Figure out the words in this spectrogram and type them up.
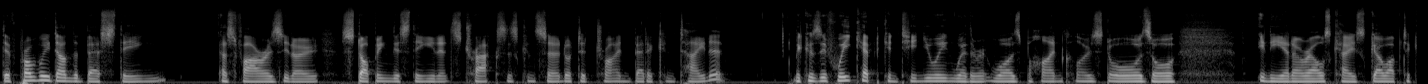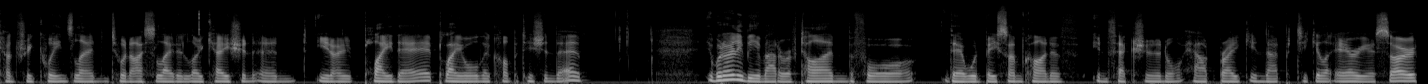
they've probably done the best thing as far as you know stopping this thing in its tracks is concerned or to try and better contain it. Because if we kept continuing whether it was behind closed doors or in the NRL's case go up to country Queensland into an isolated location and you know play there play all their competition there it would only be a matter of time before there would be some kind of infection or outbreak in that particular area. So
